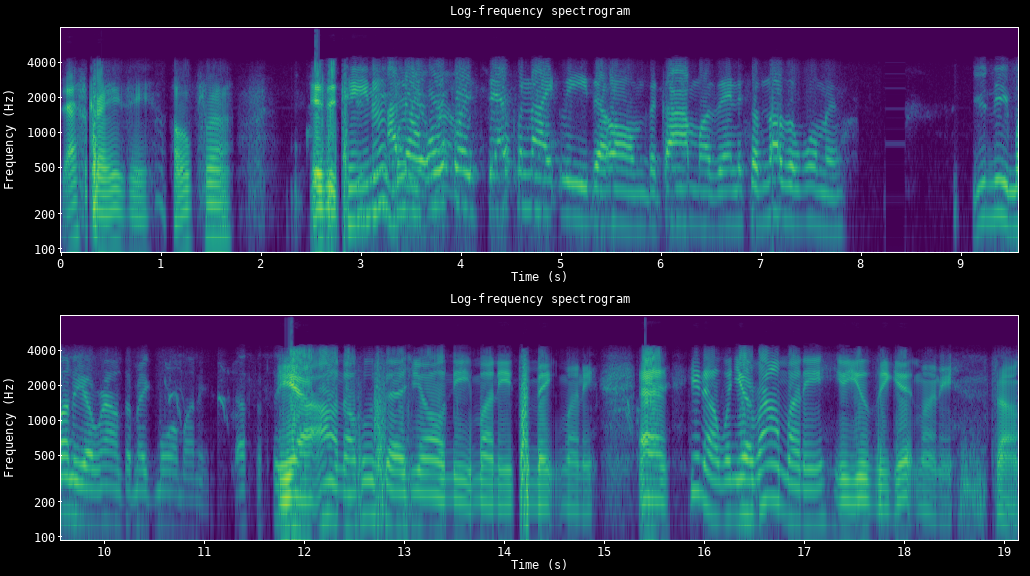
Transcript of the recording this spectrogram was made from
that's crazy. Oprah, is it Tina? I know Oprah is definitely the um the godmother, and it's another woman. You need money around to make more money. That's the secret. Yeah, I don't know who says you don't need money to make money, and you know when you're around money, you usually get money. So.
